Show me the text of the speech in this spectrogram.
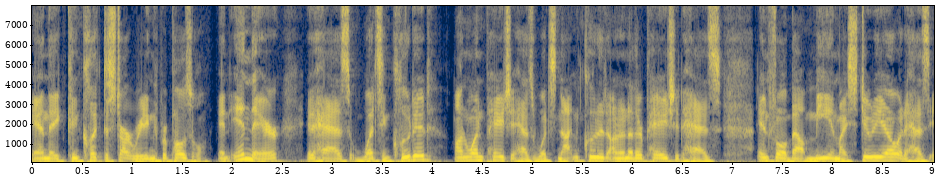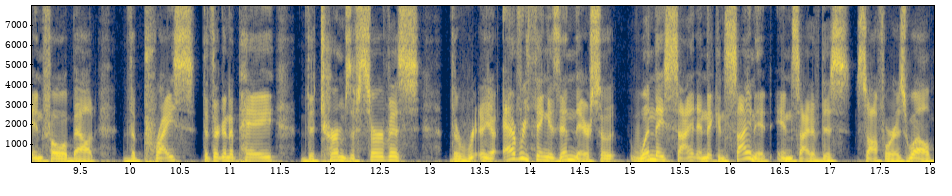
And they can click to start reading the proposal. And in there, it has what's included on one page, it has what's not included on another page, it has info about me and my studio, it has info about the price that they're going to pay, the terms of service, the you know, everything is in there. So when they sign, and they can sign it inside of this software as well,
